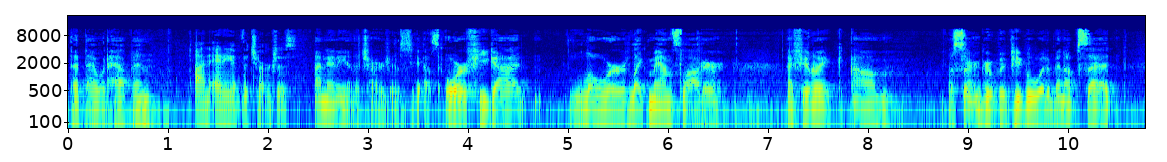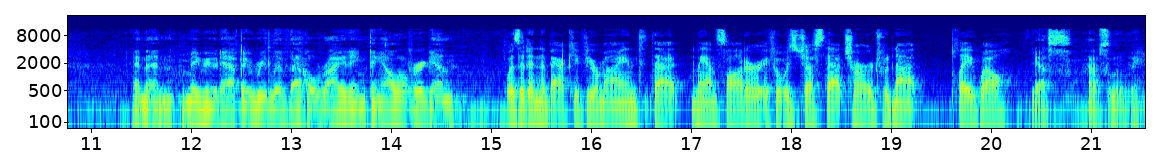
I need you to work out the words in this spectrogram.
that that would happen. On any of the charges? On any of the charges, yes. Or if he got lower, like manslaughter. I feel like um, a certain group of people would have been upset, and then maybe we'd have to relive that whole rioting thing all over again. Was it in the back of your mind that manslaughter, if it was just that charge, would not play well? Yes, absolutely.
